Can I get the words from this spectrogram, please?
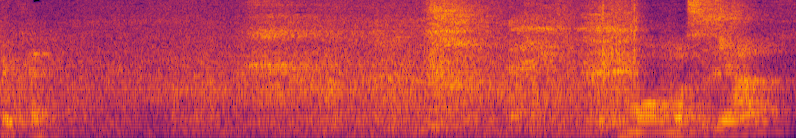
Okay. More muscle do you have?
